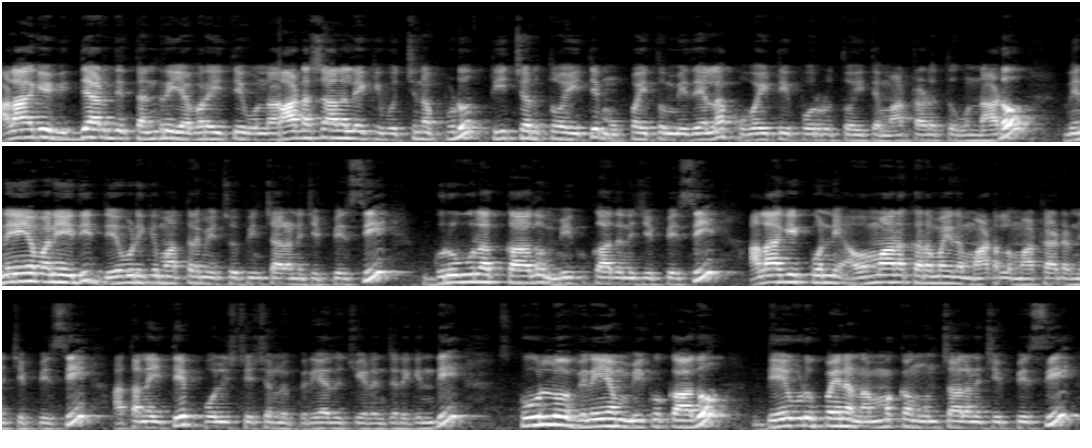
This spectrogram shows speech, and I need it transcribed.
అలాగే విద్యార్థి తండ్రి ఎవరైతే ఉన్న పాఠశాలలోకి వచ్చినప్పుడు టీచర్తో అయితే ముప్పై తొమ్మిదేళ్ళ కువైటీ పౌరుడితో అయితే మాట్లాడుతూ ఉన్నాడో. వినయం అనేది దేవుడికి మాత్రమే చూపించాలని చెప్పేసి గురువులకు కాదు మీకు కాదని చెప్పేసి అలాగే కొన్ని అవమానకరమైన మాటలు మాట్లాడని చెప్పేసి అతనైతే పోలీస్ స్టేషన్లో ఫిర్యాదు చేయడం జరిగింది. స్కూల్లో వినయం మీకు కాదు దేవుడి పైన నమ్మకం ఉంచాలని చెప్పేసి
